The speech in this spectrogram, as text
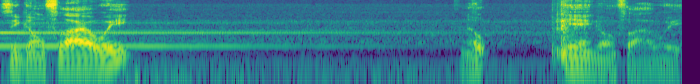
is he gonna fly away? Nope, he ain't gonna fly away.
